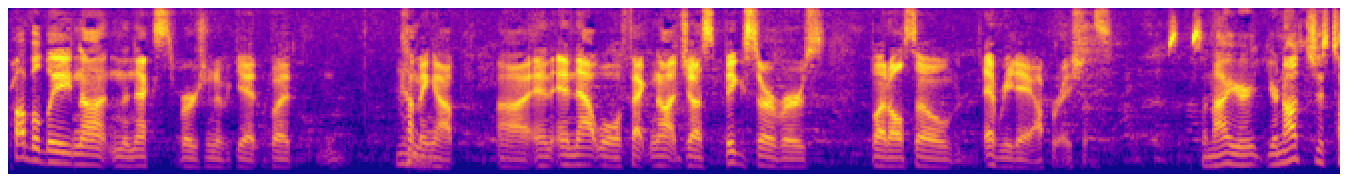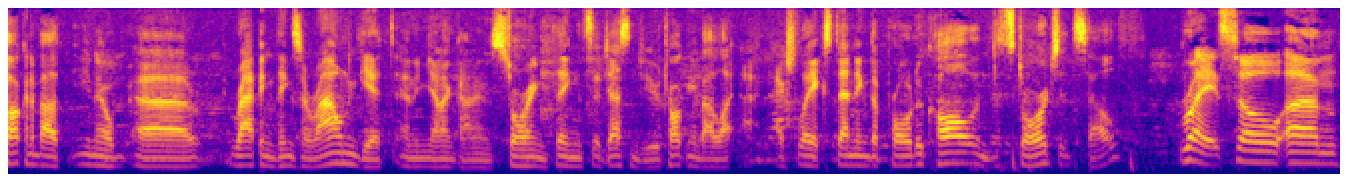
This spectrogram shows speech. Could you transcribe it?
probably not in the next version of Git, but coming up, uh, and and that will affect not just big servers but also everyday operations. So now you're you're not just talking about you know uh, wrapping things around Git and you know kind of storing things adjacent to. you. You're talking about like actually extending the protocol and the storage itself. Right. So. Um,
